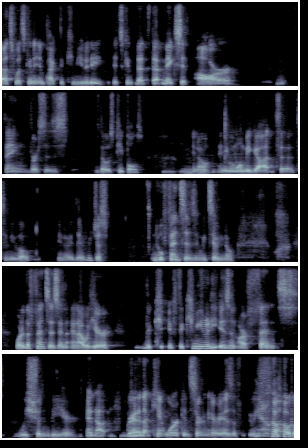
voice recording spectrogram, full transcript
That's what's going to impact the community. It's going, that that makes it our thing versus those people's. Mm-hmm. You know, and even when we got to to New Hope, you know, there were just no fences, and we'd say, you know, what are the fences? And and I would hear the if the community isn't our fence we shouldn't be here and not mm-hmm. granted that can't work in certain areas of you know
